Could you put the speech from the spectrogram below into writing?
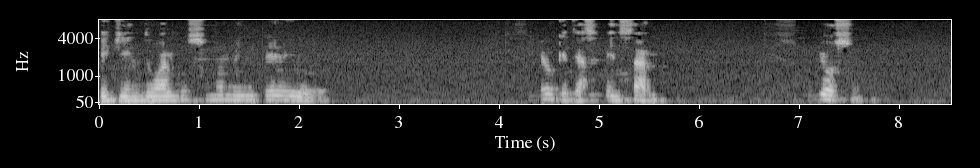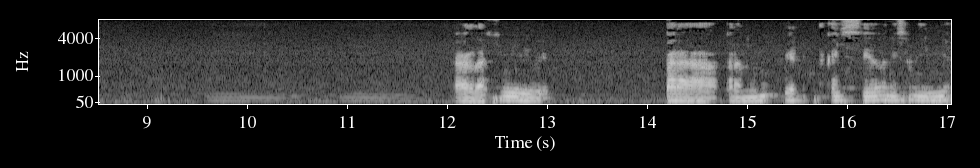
leyendo algo sumamente creo que te hace pensar. Es curioso. La verdad que para, para mí ver a Caicedo en esa medida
